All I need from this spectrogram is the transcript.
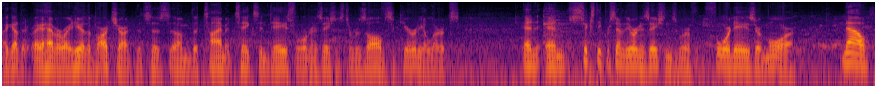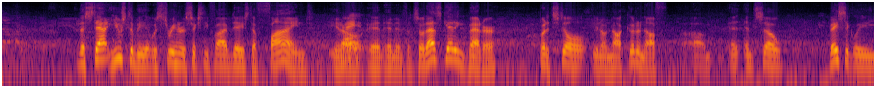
I got the, I have it right here, the bar chart that says um, the time it takes in days for organizations to resolve security alerts. And 60% of the organizations were four days or more. Now, the stat used to be it was 365 days to find, you know, right. and, and so that's getting better, but it's still, you know, not good enough. Um, and, and so, basically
